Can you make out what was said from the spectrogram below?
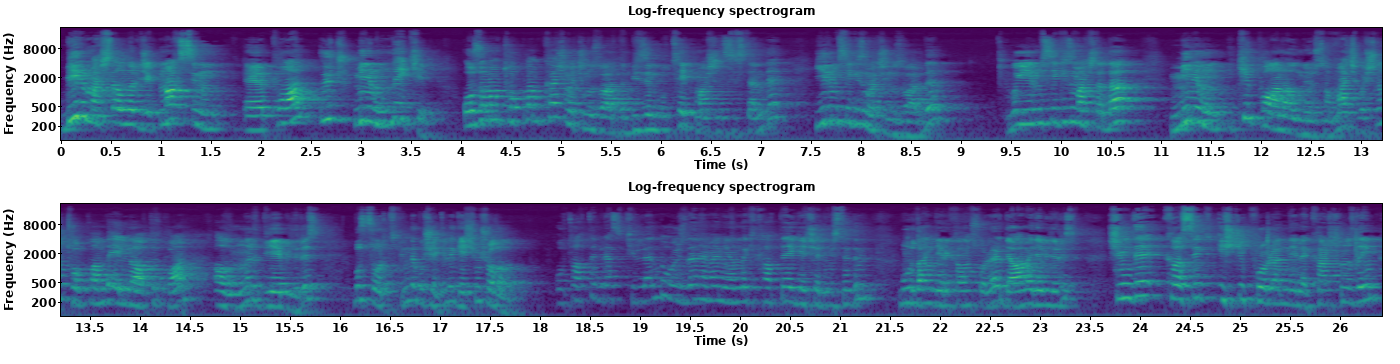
bir maçta alınabilecek maksimum e, puan 3, minimum da 2. O zaman toplam kaç maçımız vardı bizim bu tek maçlı sistemde? 28 maçımız vardı. Bu 28 maçta da minimum 2 puan alınıyorsa maç başına toplamda 56 puan alınır diyebiliriz. Bu soru tipinde bu şekilde geçmiş olalım. O tahta biraz kirlendi o yüzden hemen yanındaki tahtaya geçelim istedim. Buradan geri kalan sorulara devam edebiliriz. Şimdi klasik işçi problemleriyle karşınızdayım.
